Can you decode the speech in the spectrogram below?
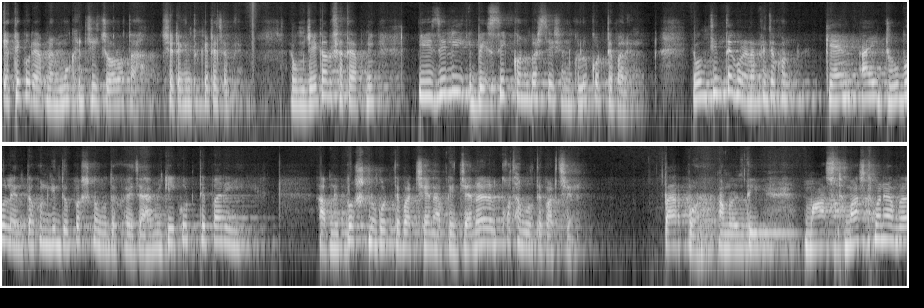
এতে করে আপনার মুখের যে জড়তা, সেটা কিন্তু কেটে যাবে। এবং যে কারোর সাথে আপনি ইজিলি বেসিক কনভারসেশনগুলো করতে পারেন। এবং চিন্তা করেন, আপনি যখন ক্যান আই ডু বলেন, তখন কিন্তু প্রশ্নবোধক হয়ে যায়, আমি কি করতে পারি? আপনি প্রশ্ন করতে পারছেন, আপনি জেনারেল কথা বলতে পারছেন। তারপর আমরা যদি মাস্ট মাস্ট মানে আমরা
